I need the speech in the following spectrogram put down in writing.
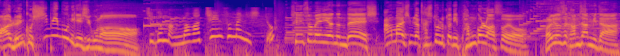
아 랭커 12분이 계시구나. 지금 악마가 체인소맨이시죠? 체인소맨이었는데 시- 악마의 심장 다시 돌렸더니 밤 걸러 왔어요. 와주셔서 감사합니다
